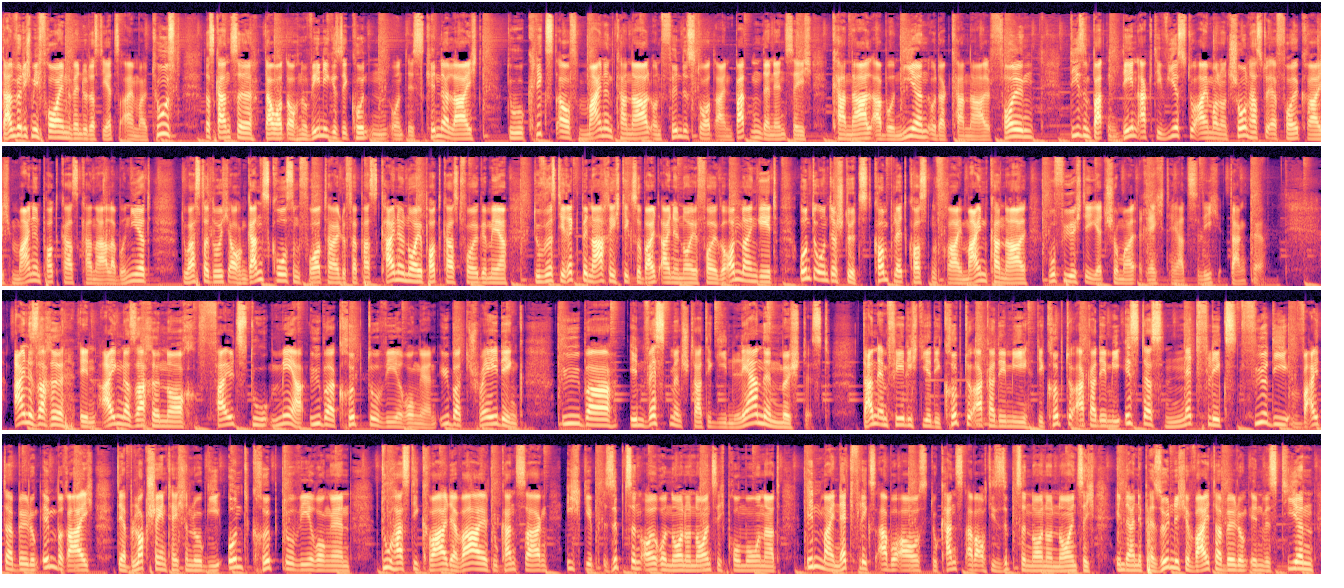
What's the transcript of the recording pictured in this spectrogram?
dann würde ich mich freuen, wenn du das jetzt einmal tust. Das Ganze dauert auch nur wenige Sekunden und ist kinderleicht. Du klickst auf meinen Kanal und findest dort einen Button, der nennt sich Kanal abonnieren oder Kanal folgen. Diesen Button, den aktivierst du einmal und schon hast du erfolgreich meinen Podcast-Kanal abonniert. Du hast dadurch auch einen ganz großen Vorteil. Du verpasst keine neue Podcast-Folge mehr. Du wirst direkt benachrichtigt, sobald eine neue Folge online geht. Und du unterstützt komplett kostenfrei meinen Kanal, wofür ich dir jetzt schon mal recht herzlich danke. Eine Sache in eigener Sache noch, falls du mehr über Kryptowährungen, über Trading, über Investmentstrategien lernen möchtest, dann empfehle ich dir die Kryptoakademie. Die Kryptoakademie ist das Netflix für die Weiterbildung im Bereich der Blockchain-Technologie und Kryptowährungen. Du hast die Qual der Wahl. Du kannst sagen, ich gebe 17,99 Euro pro Monat in mein Netflix-Abo aus. Du kannst aber auch die 17,99 Euro in deine persönliche Weiterbildung investieren.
